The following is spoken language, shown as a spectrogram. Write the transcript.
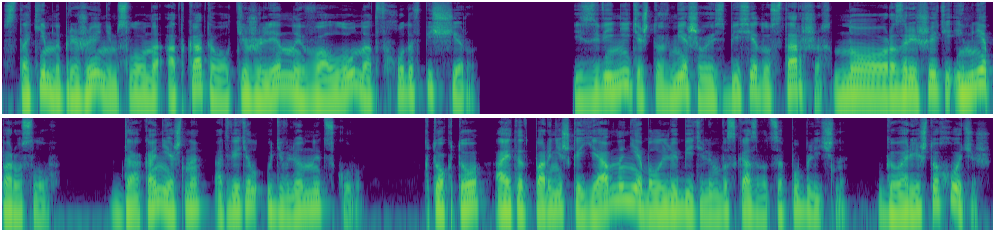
С таким напряжением, словно откатывал тяжеленный валун от входа в пещеру. «Извините, что вмешиваюсь в беседу старших, но разрешите и мне пару слов?» «Да, конечно», — ответил удивленный Цкуру. «Кто-кто, а этот парнишка явно не был любителем высказываться публично. Говори, что хочешь».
